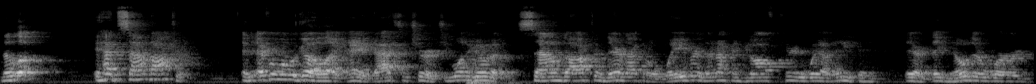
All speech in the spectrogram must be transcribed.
Now, look, it had sound doctrine. And everyone would go like, hey, that's the church. You want to go to sound doctrine? They're not going to waver. They're not going to get off carried away on anything. There, they know their word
